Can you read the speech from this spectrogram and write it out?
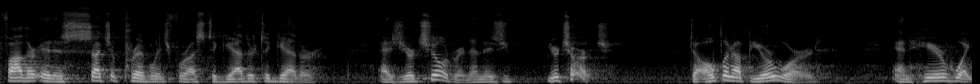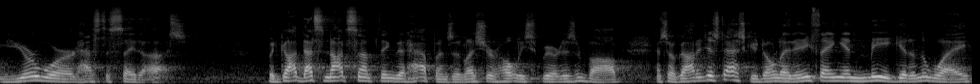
Father, it is such a privilege for us to gather together as your children and as your church to open up your word and hear what your word has to say to us. But God, that's not something that happens unless your Holy Spirit is involved. And so, God, I just ask you, don't let anything in me get in the way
